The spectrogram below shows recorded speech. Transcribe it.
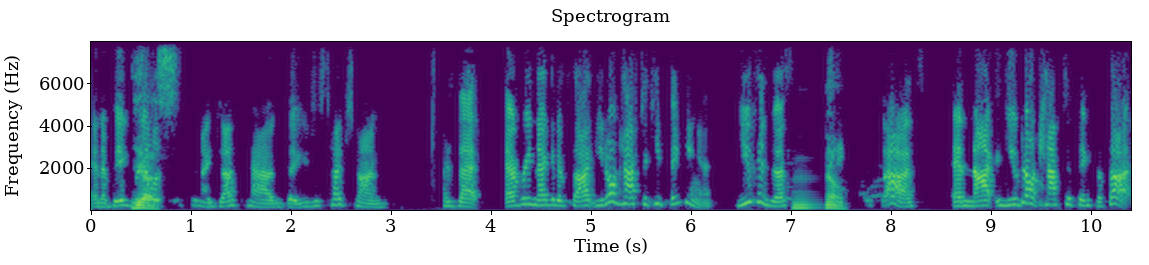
And a big realization yes. I just had that you just touched on is that every negative thought, you don't have to keep thinking it. You can just no. thoughts and not, you don't have to think the thought.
